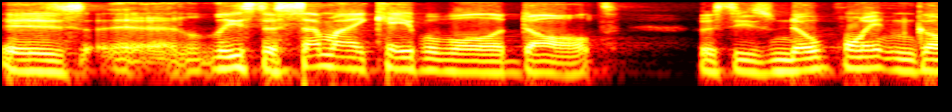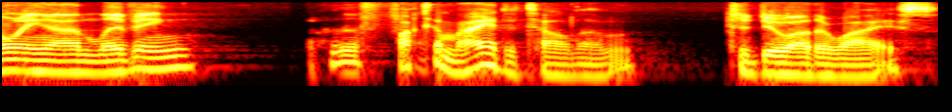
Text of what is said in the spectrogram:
is uh, at least a semi-capable adult who sees no point in going on living, who the fuck am I to tell them to do otherwise?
